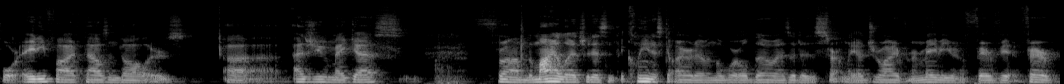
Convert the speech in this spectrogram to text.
for eighty-five thousand uh, dollars. As you may guess from the mileage, it isn't the cleanest Gallardo in the world, though, as it is certainly a driver and maybe even a fair, fair,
